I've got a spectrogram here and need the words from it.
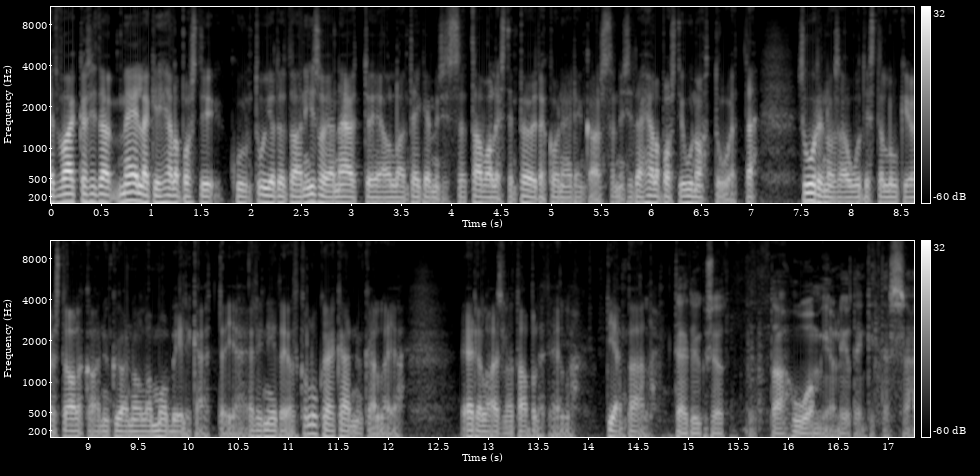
Et vaikka sitä meilläkin helposti, kun tuijotetaan isoja näyttöjä ja ollaan tekemisissä tavallisten pöytäkoneiden kanssa, niin sitä helposti unohtuu, että suurin osa uutisten lukijoista alkaa nykyään olla mobiilikäyttäjiä, eli niitä, jotka lukee kännykällä ja erilaisilla tableteilla tien päällä. Täytyykö se ottaa huomioon jotenkin tässä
